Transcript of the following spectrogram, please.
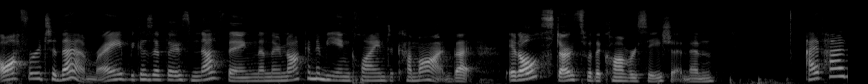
offer to them, right? Because if there's nothing, then they're not going to be inclined to come on. But it all starts with a conversation. And I've had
